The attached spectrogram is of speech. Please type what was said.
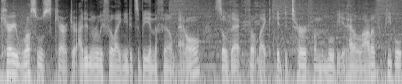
Keri Russell's character. I didn't really feel like needed to be in the film at all so that felt like it deterred from the movie. It had a lot of people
